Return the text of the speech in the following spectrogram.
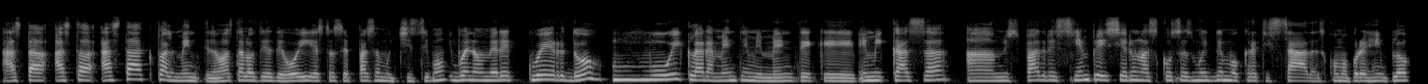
Hasta, hasta, hasta actualmente, ¿no? Hasta los días de hoy esto se pasa muchísimo. Y bueno, me recuerdo muy claramente en mi mente que en mi casa mis padres siempre hicieron las cosas muy democratizadas, como por ejemplo,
